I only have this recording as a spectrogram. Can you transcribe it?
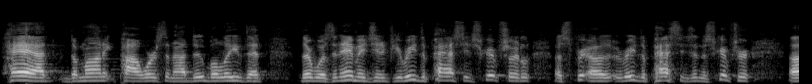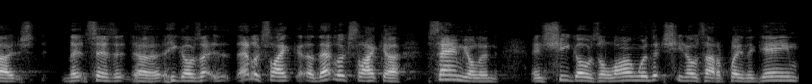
had demonic powers, and I do believe that there was an image. And if you read the passage scripture, uh, uh, read the passage in the scripture uh, that says that uh, he goes, that looks like uh, that looks like uh, Samuel, and and she goes along with it. She knows how to play the game.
